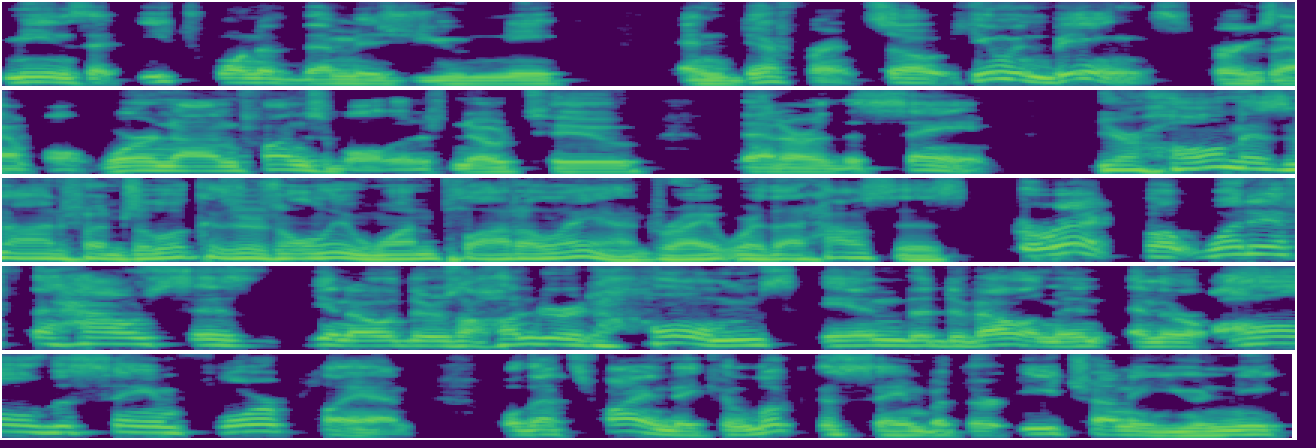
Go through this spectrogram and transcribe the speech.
means that each one of them is unique and different. So human beings, for example, we're non fungible. There's no two that are the same. Your home is non fungible because there's only one plot of land, right? Where that house is. Correct. But what if the house is, you know, there's a hundred homes in the development and they're all the same floor plan? Well, that's fine. They can look the same, but they're each on a unique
